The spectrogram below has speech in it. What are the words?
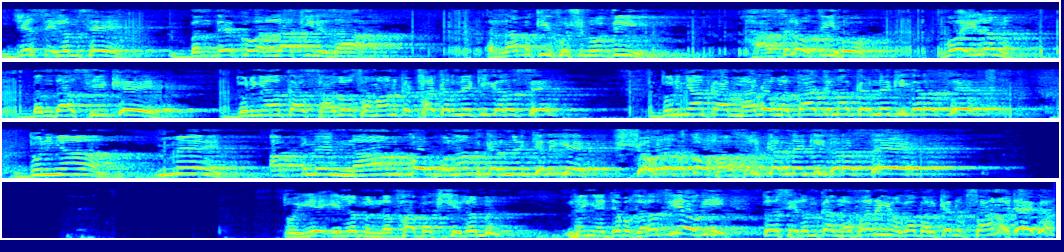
جس علم سے بندے کو اللہ کی رضا، رب کی خوشنودی حاصل ہوتی ہو، وہ علم بندہ سیکھے دنیا کا ساز و سامان کٹھا کرنے کی غرض سے۔ دنیا کا مال و متا جمع کرنے کی غرض سے دنیا میں اپنے نام کو بلند کرنے کے لیے شہرت کو حاصل کرنے کی غرض سے تو یہ علم نفع بخش علم نہیں ہے۔ جب غرض یہ ہوگی تو اس علم کا نفع نہیں ہوگا، بلکہ نقصان ہو جائے گا۔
